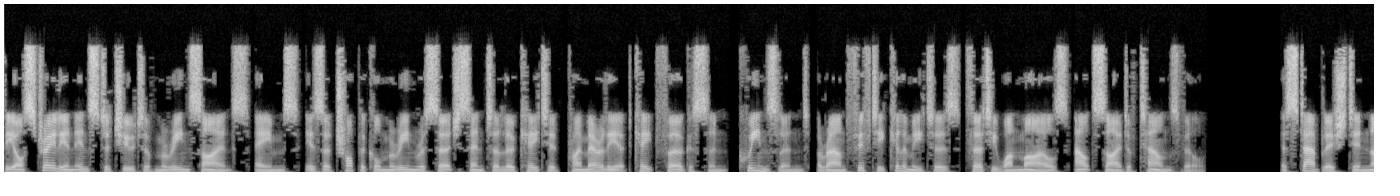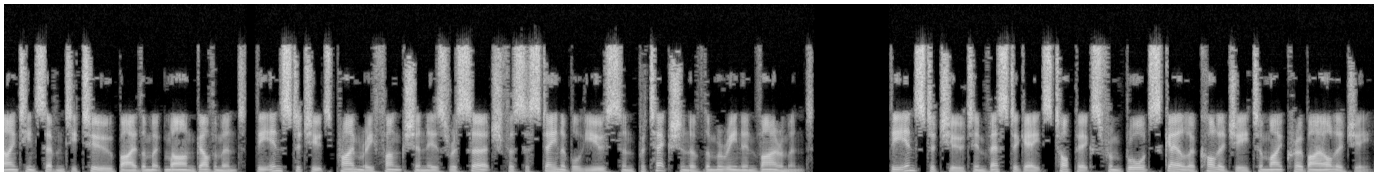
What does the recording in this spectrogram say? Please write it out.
The Australian Institute of Marine Science is a tropical marine research centre located primarily at Cape Ferguson, Queensland, around 50 km 31 miles outside of Townsville. Established in 1972 by the McMahon government, the institute's primary function is research for sustainable use and protection of the marine environment. The institute investigates topics from broad-scale ecology to microbiology.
